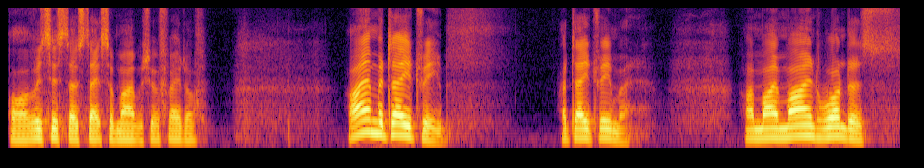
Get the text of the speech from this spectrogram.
Or resist those states of mind which you're afraid of. I am a daydream, a daydreamer. And my mind wanders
